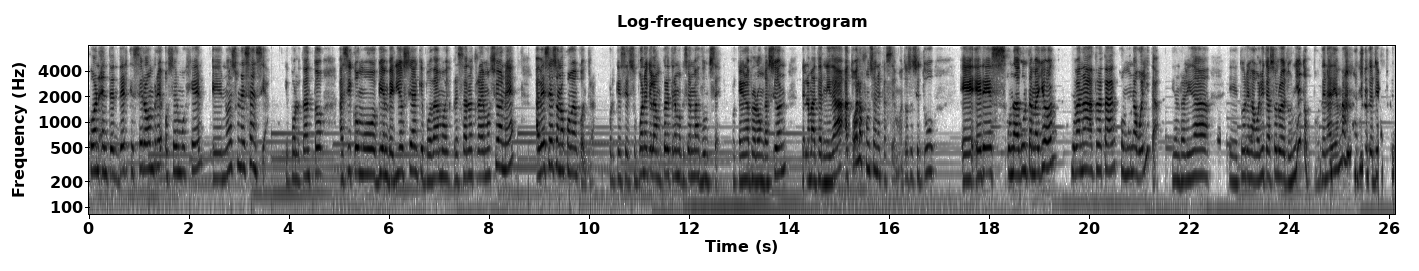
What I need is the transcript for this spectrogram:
con entender que ser hombre o ser mujer eh, no es una esencia, y por lo tanto, así como bienvenidos sean que podamos expresar nuestras emociones, a veces eso nos juega en contra, porque se supone que las mujeres tenemos que ser más dulces, porque hay una prolongación de la maternidad a todas las funciones que hacemos. Entonces, si tú eh, eres una adulta mayor, te van a tratar como una abuelita, y en realidad eh, tú eres abuelita solo de tus nietos, de nadie más, entonces tienes que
